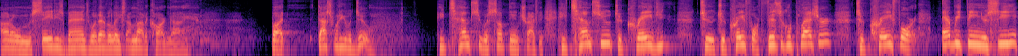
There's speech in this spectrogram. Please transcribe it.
I don't know, Mercedes Benz, whatever. Lexus. I'm not a car guy. But that's what he would do. He tempts you with something attractive. He tempts you to crave, to, to crave for physical pleasure, to crave for everything you see,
